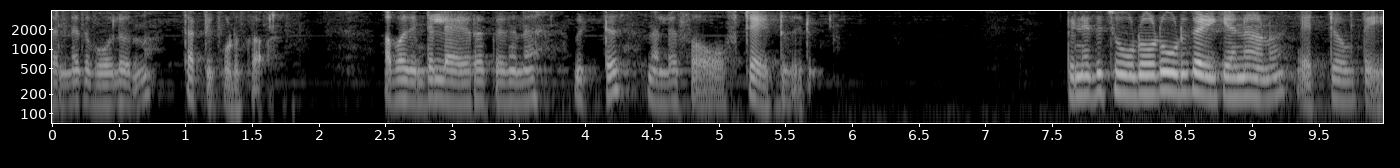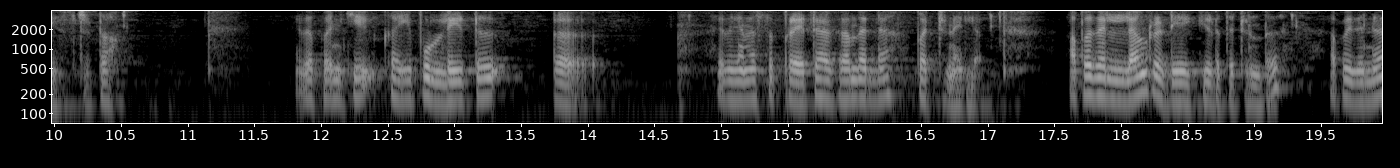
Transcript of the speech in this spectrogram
തന്നെ ഇതുപോലെ ഒന്ന് തട്ടിക്കൊടുക്കുക. അപ്പോൾ അതിന്റെ ലെയറൊക്കെ ഇങ്ങനെ വിട്ട് നല്ല സോഫ്റ്റായിട്ട് വരും. പിന്നെ ഇത് ചൂടോട് കൂടി കഴിക്കാനാണ് ഏറ്റവും ടേസ്റ്റ് കേട്ടോ ഇതപ്പോൾ എനിക്ക് കൈ പുള്ളിയിട്ട് ഇതിങ്ങനെ സെപ്പറേറ്റ് ആക്കാൻ തന്നെ പറ്റണില്ല. അപ്പോൾ ഇതെല്ലാം റെഡിയാക്കി എടുത്തിട്ടുണ്ട്. അപ്പോൾ ഇതിന്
